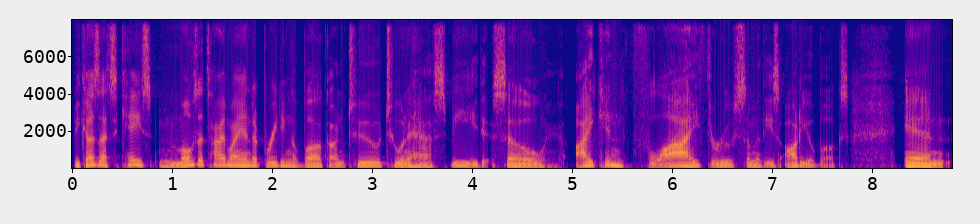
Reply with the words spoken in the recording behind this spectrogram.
because that's the case, most of the time I end up reading a book on two, two and a half speed. So I can fly through some of these audiobooks. And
